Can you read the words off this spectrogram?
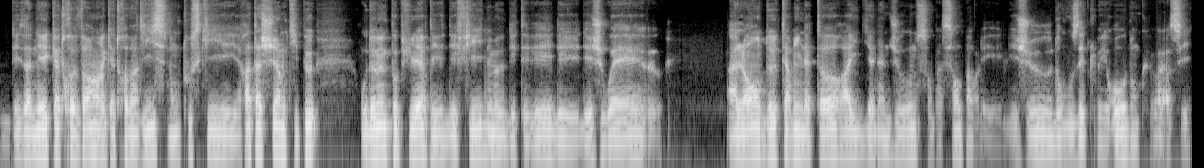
des années 80 à 90, donc tout ce qui est rattaché un petit peu au domaine populaire des, films, des télé, des, jouets, euh, allant de Terminator à Indiana Jones, en passant par les, jeux dont vous êtes le héros. Donc voilà, c'est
